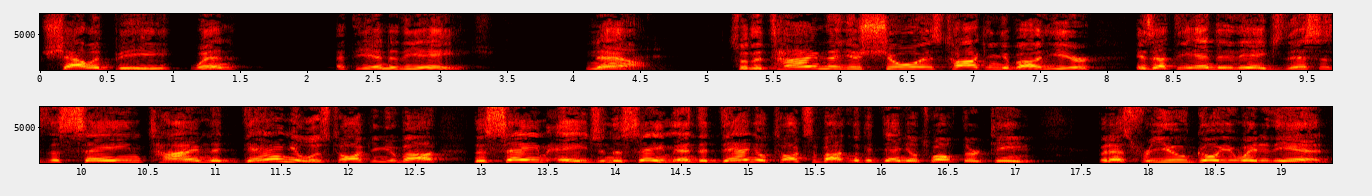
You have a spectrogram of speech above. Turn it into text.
shall it be when? At the end of the age. Now, so the time that Yeshua is talking about here is at the end of the age. This is the same time that Daniel is talking about, the same age and the same end that Daniel talks about. Look at Daniel 12, 13. But as for you, go your way to the end.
